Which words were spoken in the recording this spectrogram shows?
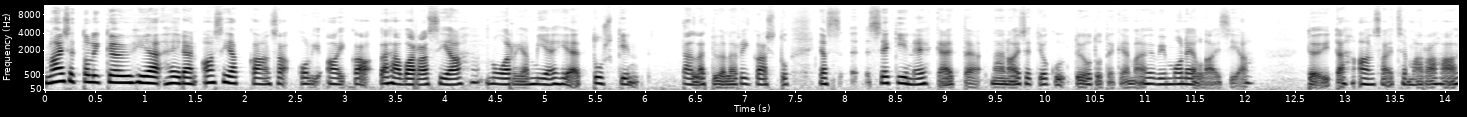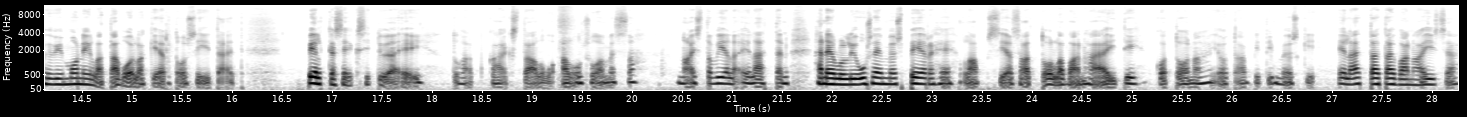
naiset oli köyhiä, heidän asiakkaansa oli aika vähävaraisia nuoria miehiä, tuskin tällä työllä rikastu. Ja sekin ehkä, että nämä naiset joutuivat tekemään hyvin monenlaisia töitä, ansaitsemaan rahaa hyvin monilla tavoilla kertoo siitä, että pelkkä seksityö ei 1800-luvun alun Suomessa naista vielä elättänyt. Hänellä oli usein myös perhe, lapsia, saattoi olla vanha äiti kotona, jota piti myöskin elättää, tai vanha isä,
